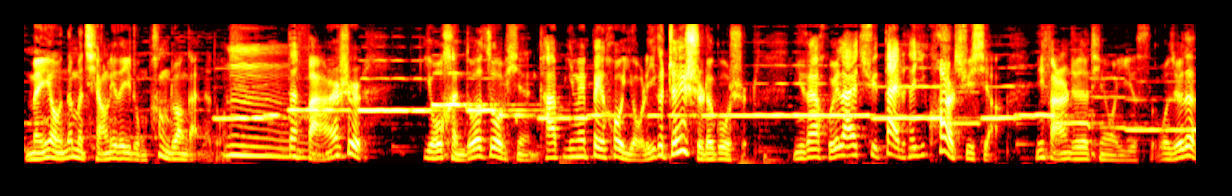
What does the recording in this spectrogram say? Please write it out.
没有那么强烈的一种碰撞感的东西。嗯，但反而是有很多作品，它因为背后有了一个真实的故事，你再回来去带着它一块儿去想，你反而觉得挺有意思。我觉得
